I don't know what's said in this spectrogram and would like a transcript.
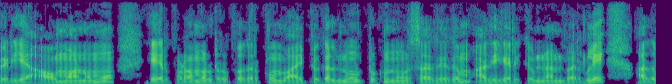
பெரிய அவமானம் மனமும் ஏற்படாமல் இருப்பதற்கும் வாய்ப்புகள் நூற்றுக்கு நூறு சதவீதம் அதிகரிக்கும் நண்பர்களே. அது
